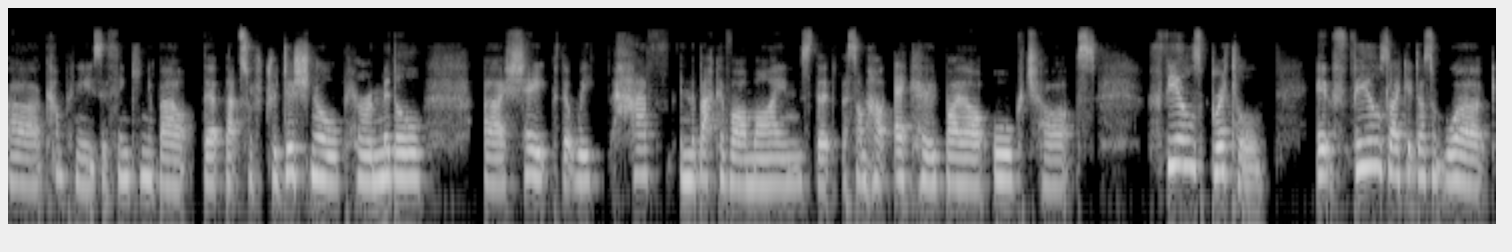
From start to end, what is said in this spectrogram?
uh, companies are thinking about that, that sort of traditional pyramidal uh, shape that we have in the back of our minds that are somehow echoed by our org charts feels brittle. It feels like it doesn't work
